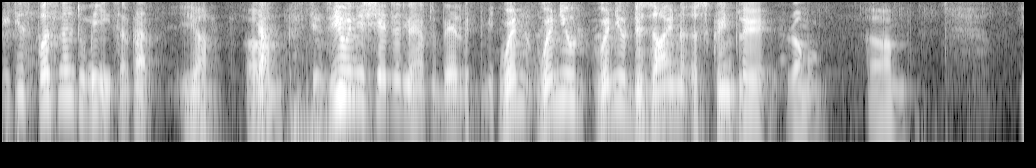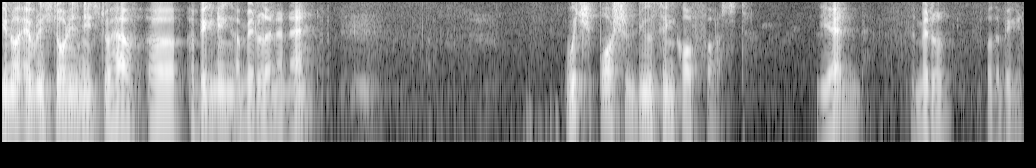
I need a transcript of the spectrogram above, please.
it is personal to me, Sarkar. yeah. yeah. Um, Since you initiated, you have to bear with me. When when you when you design a screenplay, Ramu, um, you know every story needs to have a, a beginning, a middle, and an end. Which portion do you think of first? The end, the middle, or the beginning?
